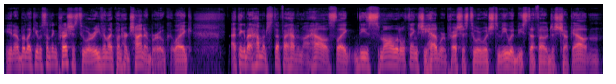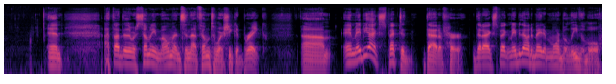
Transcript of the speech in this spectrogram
you know, but like it was something precious to her. Even like when her china broke, like I think about how much stuff I have in my house. Like these small little things she had were precious to her, which to me would be stuff I would just chuck out. And and I thought that there were so many moments in that film to where she could break. Um, and maybe I expected that of her. That I expect maybe that would have made it more believable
